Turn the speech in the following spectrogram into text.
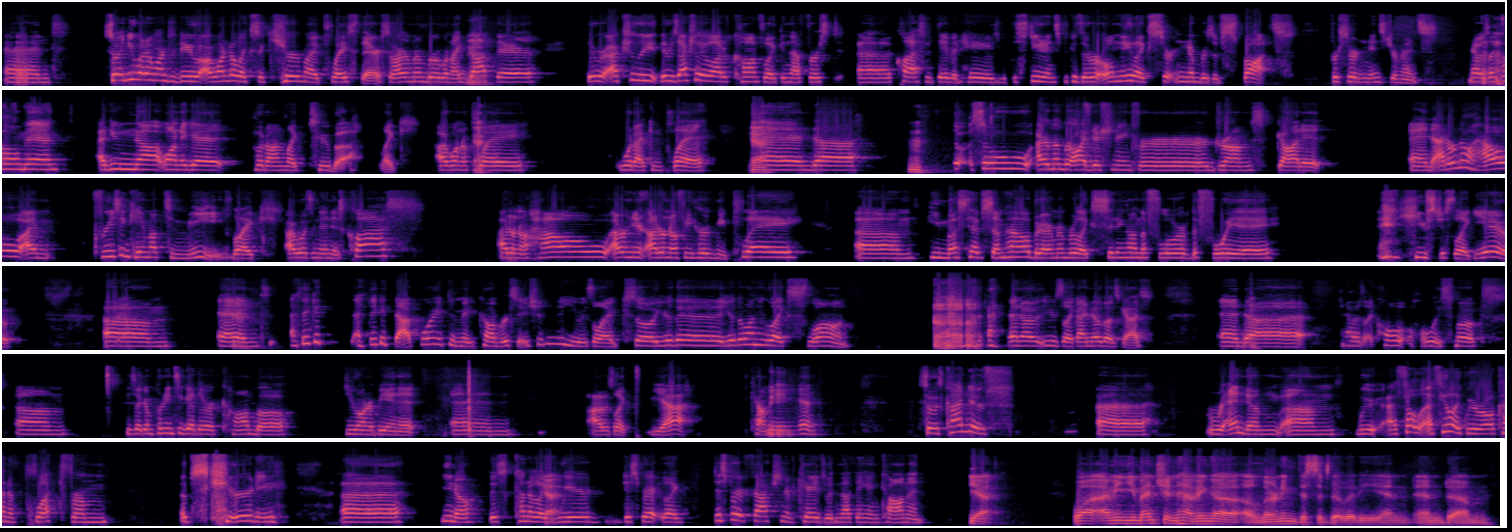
and so I knew what I wanted to do. I wanted to like secure my place there. So I remember when I got there, there were actually there was actually a lot of conflict in that first uh, class with David Hayes with the students because there were only like certain numbers of spots for certain instruments. And I was like, oh man, I do not want to get put on like tuba. Like I want to Yeah. play what I can play. Yeah. And uh, Hmm. so, so I remember auditioning for drums, got it, and I don't know how I'm. Friesen came up to me like I wasn't in his class. I don't know how. I don't. I don't know if he heard me play. Um, he must have somehow, but I remember like sitting on the floor of the foyer, and he was just like, "You." Um, and I think it. I think at that point to make conversation, he was like, "So you're the you're the one who likes Sloan." Uh-huh. and I, he was like, I know those guys. And, uh, and I was like, Hol- holy smokes. Um, he's like, I'm putting together a combo. Do you want to be in it? And I was like, yeah, count me Neat. in. So it was kind of uh, random. Um, we, I felt, I feel like we were all kind of plucked from obscurity. Uh, you know, this kind of like Yeah. weird, disparate, like disparate faction of kids with nothing in common. Yeah. Well, I mean, you mentioned having a, a learning disability, and and um,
